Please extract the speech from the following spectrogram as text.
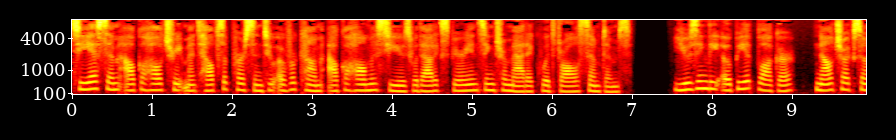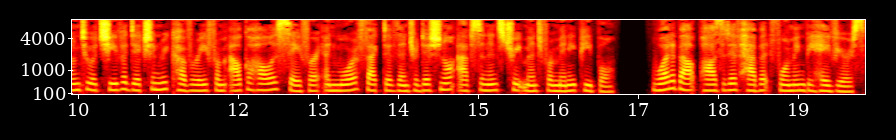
TSM alcohol treatment helps a person to overcome alcohol misuse without experiencing traumatic withdrawal symptoms. Using the opiate blocker, naltrexone to achieve addiction recovery from alcohol is safer and more effective than traditional abstinence treatment for many people. What about positive habit forming behaviors?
